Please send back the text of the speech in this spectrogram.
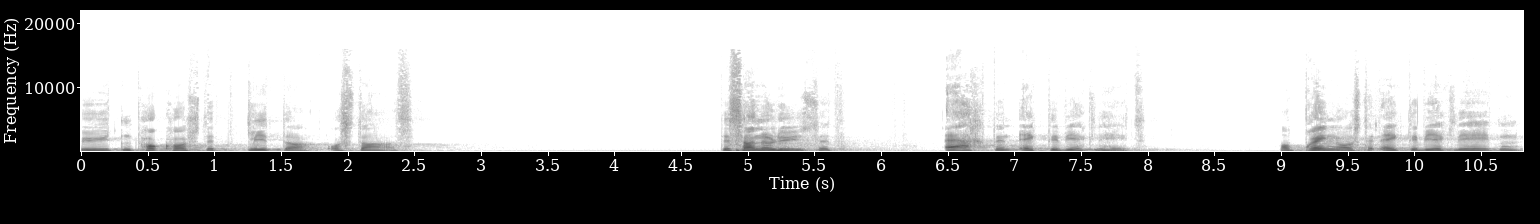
uten påkostet glitter og stas. Det sanne lyset er den ekte virkelighet og bringer oss til ekte virkeligheten.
